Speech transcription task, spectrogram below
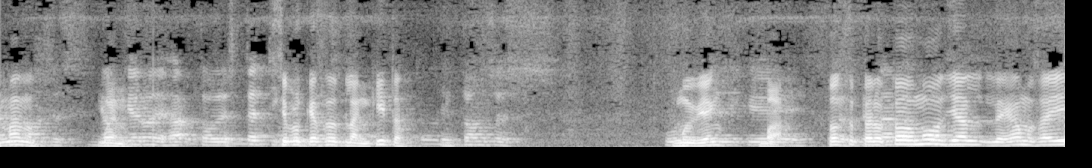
manos. entonces yo Bueno. quiero dejar todo estético. Sí, porque esta es blanquita. Entonces. Muy bien, va. Entonces, pero de todos modos ya le dejamos ahí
